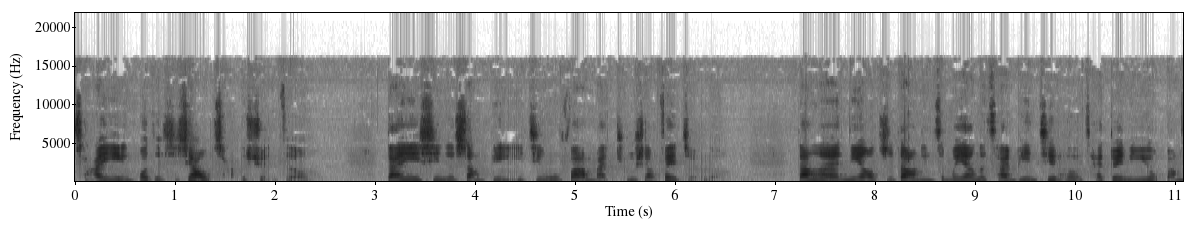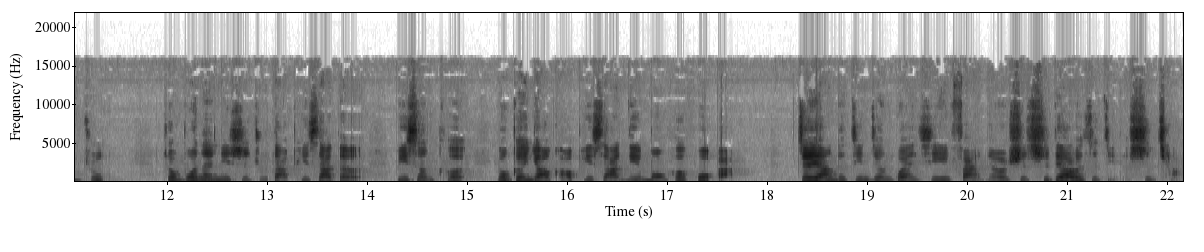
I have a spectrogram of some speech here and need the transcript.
茶饮或者是下午茶的选择。单一性的商品已经无法满足消费者了。当然，你要知道你怎么样的产品结合才对你有帮助。总不能你是主打披萨的必胜客，又跟窑烤披萨联盟合伙吧？这样的竞争关系反而是吃掉了自己的市场。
